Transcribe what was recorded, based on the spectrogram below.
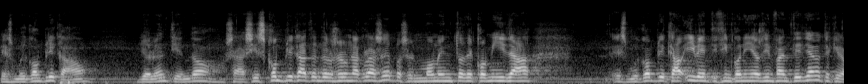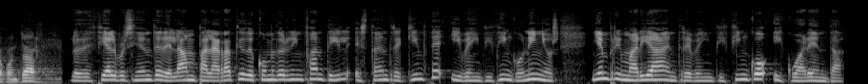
es muy complicado. Yo lo entiendo. O sea, si es complicado atenderlos en una clase, pues en un momento de comida es muy complicado. Y 25 niños de infantil ya no te quiero contar. Lo decía el presidente de AMPA, la ratio de comedor infantil está entre 15 y 25 niños y en primaria entre 25 y 40.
